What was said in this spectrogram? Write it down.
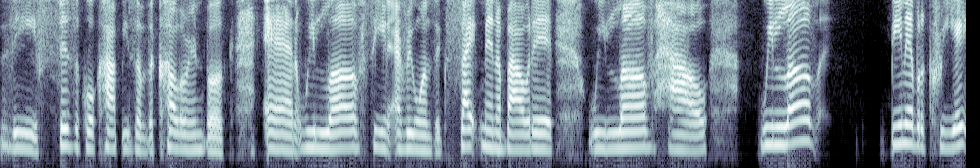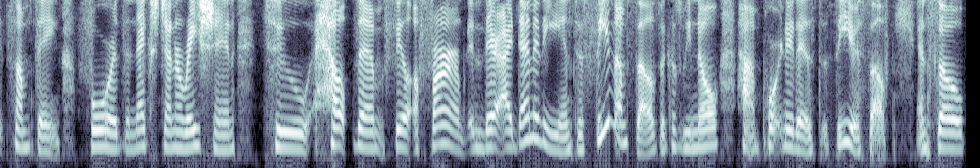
the physical copies of the coloring book. And we love seeing everyone's excitement about it. We love how we love being able to create something for the next generation to help them feel affirmed in their identity and to see themselves because we know how important it is to see yourself. And so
